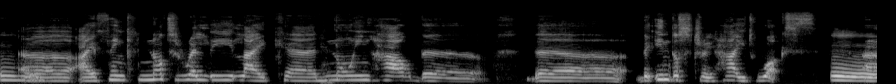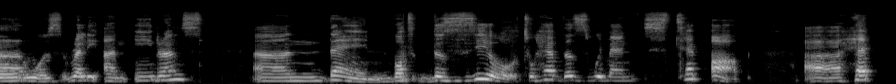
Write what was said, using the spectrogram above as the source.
Mhm. Uh, I think not really like uh, knowing how the the the industry how it works Mm. uh, was really an hindrance. And then, but the zeal to help those women step up, uh, help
